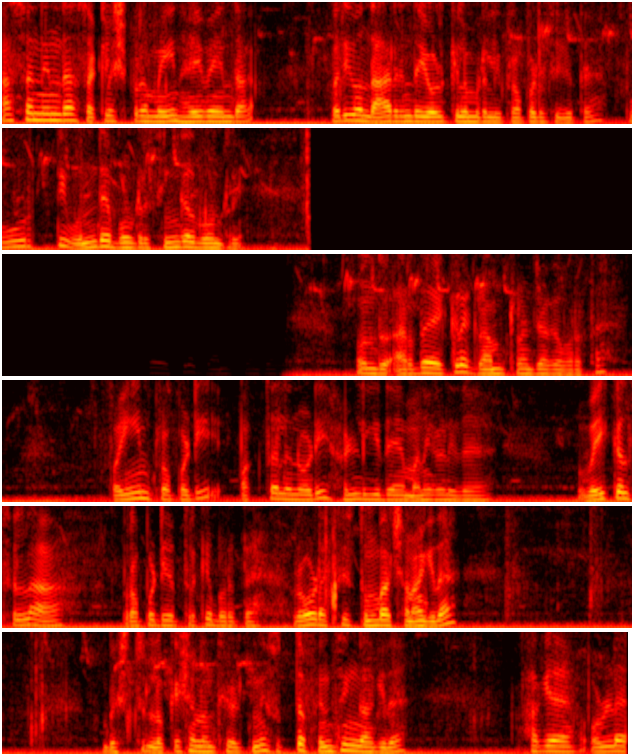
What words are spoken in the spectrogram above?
ಹಾಸನಿಂದ ಸಕಲೇಶ್ಪುರ ಮೈನ್ ಹೈವೇಯಿಂದ ಬರೀ ಒಂದು ಆರರಿಂದ ಏಳು ಕಿಲೋಮೀಟರ್ ಪ್ರಾಪರ್ಟಿ ಸಿಗುತ್ತೆ. ಪೂರ್ತಿ ಒಂದೇ ಬೌಂಡ್ರಿ ಸಿಂಗಲ್ ಬೌಂಡ್ರಿ ಒಂದು ಅರ್ಧ ಎಕರೆ ಗ್ರಾಮ ಜಾಗ ಬರುತ್ತೆ. ಫೈನ್ ಪ್ರಾಪರ್ಟಿ ಪಕ್ಕದಲ್ಲಿ ನೋಡಿ ಹಳ್ಳಿ ಇದೆ, ಮನೆಗಳಿದೆ. ವೆಹಿಕಲ್ಸ್ ಎಲ್ಲ ಪ್ರಾಪರ್ಟಿ ಹತ್ರಕ್ಕೆ ಬರುತ್ತೆ. ರೋಡ್ ಆಕ್ಸಿಸ್ ತುಂಬ ಚೆನ್ನಾಗಿದೆ. ಬೆಸ್ಟ್ ಲೊಕೇಶನ್ ಅಂತ ಹೇಳ್ತೀನಿ. ಸುತ್ತ ಫೆನ್ಸಿಂಗ್ ಆಗಿದೆ. ಹಾಗೆ ಒಳ್ಳೆ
